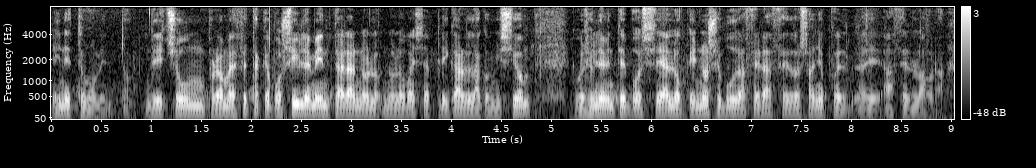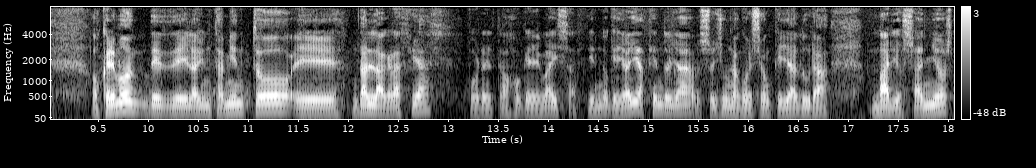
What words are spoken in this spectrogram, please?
en este momento. De hecho, un programa de fiestas que posiblemente ahora no lo, vais a explicar en la comisión, que posiblemente pues sea lo que no se pudo hacer hace dos años, pues eh, hacerlo ahora. Os queremos desde el ayuntamiento eh, dar las gracias por el trabajo que lleváis haciendo, que lleváis haciendo ya, sois una comisión que ya dura varios años,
